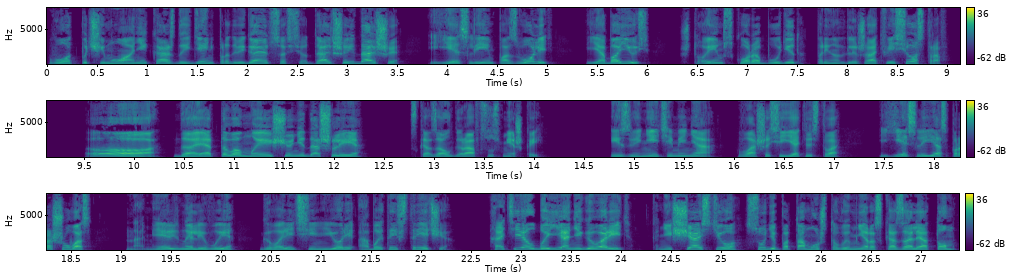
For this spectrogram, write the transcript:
Вот почему они каждый день продвигаются все дальше и дальше. И если им позволить, я боюсь, что им скоро будет принадлежать весь остров». «О, до этого мы еще не дошли», — сказал граф с усмешкой. «Извините меня, ваше сиятельство, если я спрошу вас, намерены ли вы говорить сеньоре об этой встрече?» «Хотел бы я не говорить. К несчастью, судя по тому, что вы мне рассказали о том,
